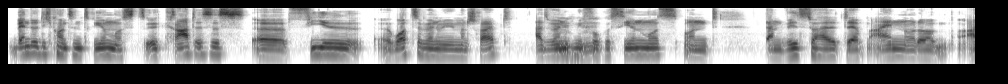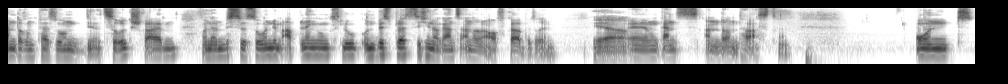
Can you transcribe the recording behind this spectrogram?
wenn du dich konzentrieren musst. Äh, Gerade ist es äh, viel äh, WhatsApp, wenn mir jemand schreibt. Also wenn ich mich Mhm. fokussieren muss und dann willst du halt der einen oder anderen Person zurückschreiben und dann bist du so in dem Ablenkungsloop und bist plötzlich in einer ganz anderen Aufgabe drin Ja. in einem ganz anderen Task drin. Und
